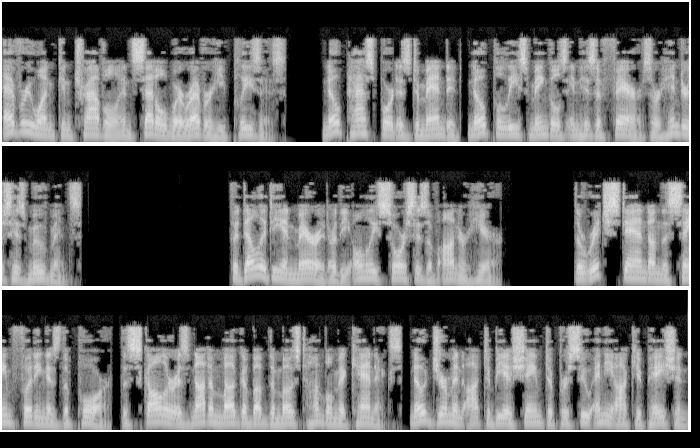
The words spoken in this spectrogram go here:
Everyone can travel and settle wherever he pleases. No passport is demanded, no police mingles in his affairs or hinders his movements. Fidelity and merit are the only sources of honor here. The rich stand on the same footing as the poor, the scholar is not a mug above the most humble mechanics, no German ought to be ashamed to pursue any occupation.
